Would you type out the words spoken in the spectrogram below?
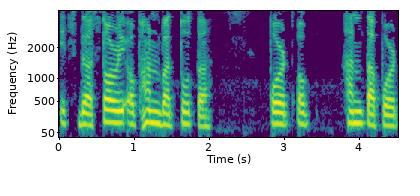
It's the story of Hambantota, port of Hanta Port,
